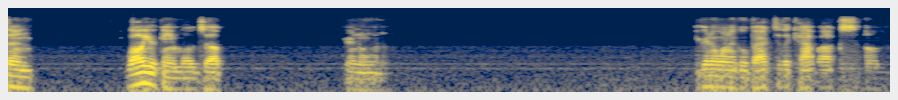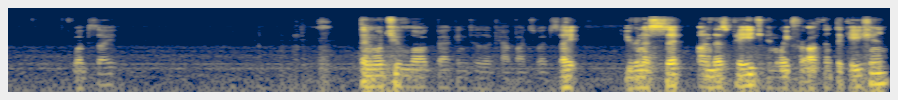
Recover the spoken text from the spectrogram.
Then, while your game loads up, you're going to want to you're going to want to go back to the Catbox um, website. Then once you log back into the Catbox website, you're going to sit on this page and wait for authentication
